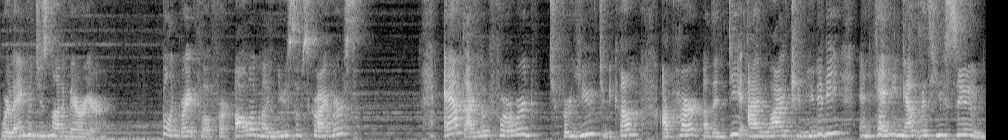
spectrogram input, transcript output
where language is not a barrier. I'm grateful for all of my new subscribers and I look forward for you to become a part of the DIY community and hanging out with you soon.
